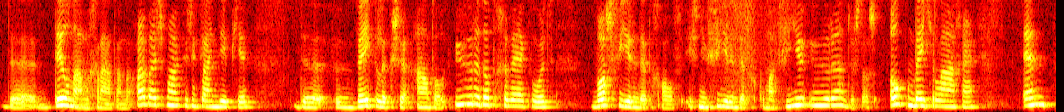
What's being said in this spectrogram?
De deelnamegraad aan de arbeidsmarkt is een klein dipje. De wekelijkse aantal uren dat er gewerkt wordt was 34,5, is nu 34,4 uren. Dus dat is ook een beetje lager. En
